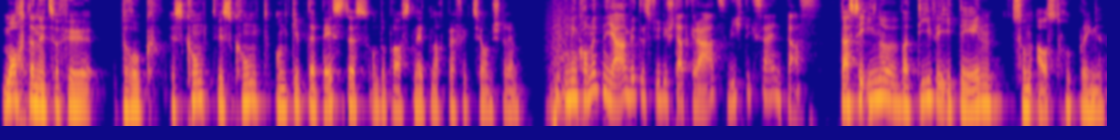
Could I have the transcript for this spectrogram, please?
Mach da nicht so viel Druck. Es kommt, wie es kommt und gib dein Bestes und du brauchst nicht nach Perfektion streben. In den kommenden Jahren wird es für die Stadt Graz wichtig sein, dass dass sie innovative Ideen zum Ausdruck bringen.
